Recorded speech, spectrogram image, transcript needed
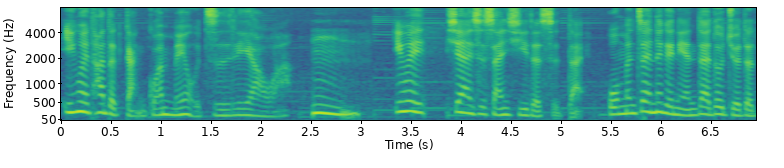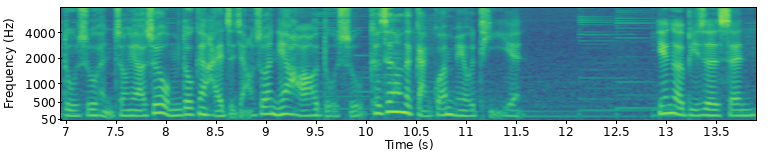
因为他的感官没有资料啊。嗯，因为现在是山西的时代。我们在那个年代都觉得读书很重要，所以我们都跟孩子讲说你要好好读书。可是他的感官没有体验，眼耳鼻舌身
